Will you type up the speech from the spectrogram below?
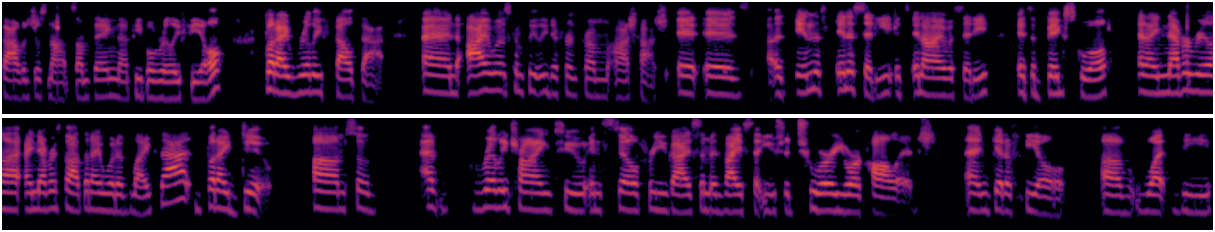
that was just not something that people really feel, but I really felt that. And Iowa is completely different from Oshkosh. It is uh, in this in a city. It's in Iowa City. It's a big school, and I never realized I never thought that I would have liked that, but I do. Um, so really trying to instill for you guys some advice that you should tour your college and get a feel of what the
